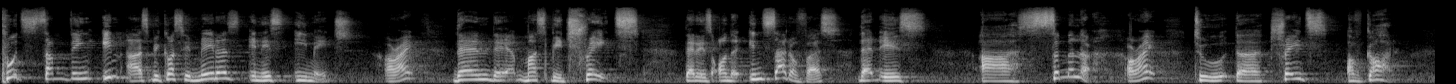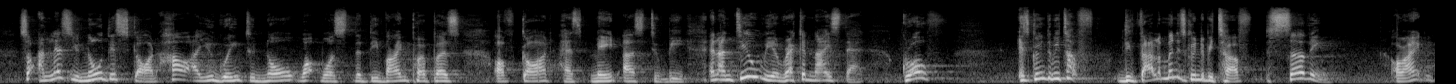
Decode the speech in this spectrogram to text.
puts something in us because He made us in His image. All right? Then there must be traits that is on the inside of us that is uh, similar, all right, to the traits of God. So, unless you know this God, how are you going to know what was the divine purpose of God has made us to be? And until we recognize that, growth is going to be tough. Development is going to be tough. Serving, all right,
